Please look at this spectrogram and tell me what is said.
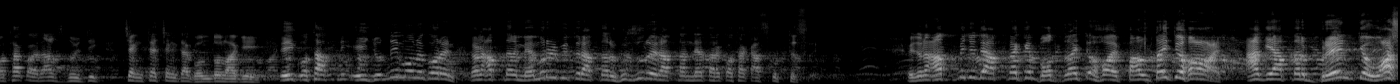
কথা কয়, রাজনৈতিক চ্যাংটা চ্যাংটা গন্ধ লাগে। এই কথা আপনি এই জন্যই মনে করেন, কারণ আপনার মেমোরির ভিতরে আপনার হুজুরের, আপনার নেতার কথা কাজ করতেছে। এই জন্য আপনি যদি আপনাকে বদলাইতে হয়, পাল্টাইতে হয়, আগে আপনার ব্রেনকে ওয়াশ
